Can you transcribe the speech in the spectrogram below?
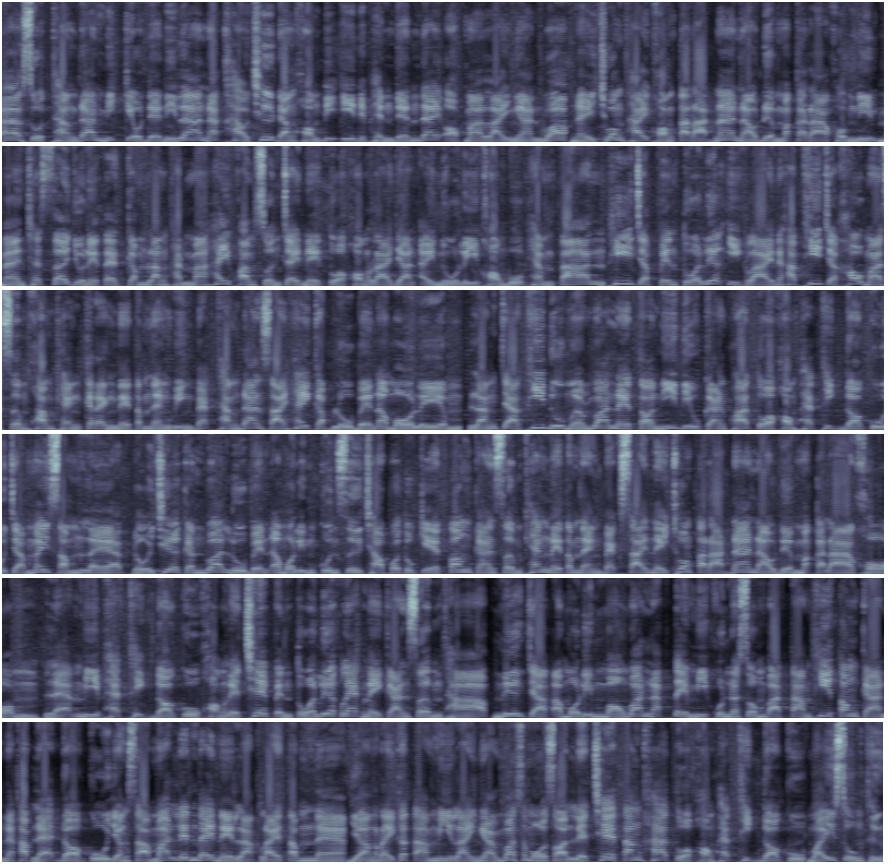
ล่าสุดทางด้านมิเกลเดนิล่านักข่าวชื่อดังของดีอีดิเพนเดนต์ได้ออกมารายงานว่าในช่วงท้ายของตลาดหน้าหนาวเดือนมกราคมนี้แมนเชสเตอร์ยูไนเต็ดกำลังหันมาให้ความสนใจในตัวของรายานไอนูรีของวูฟแฮมตันที่จะเป็นตัวเลือกอีกรายนะครับ ที่จะเข้ามาเสริมความแข็งแกร่งในตำแหน่งวิงแบ็กทางด้านซ้ายให้กับลูเบนอโมลิมหลังจากที่ดูเหมือนว่าในตอนนี้ดีลการคว้าตัวของแพทริกดอกูจะไม่สำเร็จโดยเชื่อกันว่าลูเบนอโมลิมกุนซือชาวโปรตุเกสต้องการเสริมแข้งในตำแหน่งแบ็กซ้ายในช่วงตลาดหน้าหนาวเดือนมกราคม และมีแพทริกดอกูของเลเช่เป็นตัวเลือกแรกในการเสริมทัพเนื่องจากอโมลิมมองว่านักเตะมีคุณสมบัติตามที่ต้องการนะครับและดอกูยังสาามารถเล่นได้ในหลากหลายตำแหน่ง อย่างไรก็ตามมีรายงานว่าสโมสรเลเช่ตั้งค่าตัวของแพทริกดอกูไว้สูงถึง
